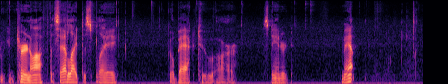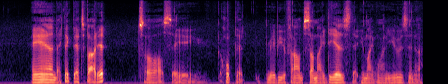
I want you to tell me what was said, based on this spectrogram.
we can turn off the satellite display, go back to our standard map. And I think that's about it. So I'll say, hope that maybe you found some ideas that you might want to use in a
